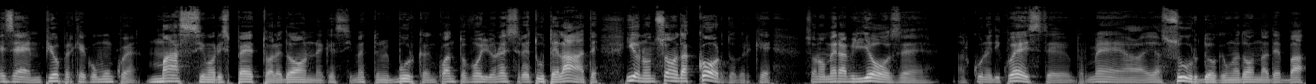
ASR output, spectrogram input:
esempio, perché comunque massimo rispetto alle donne che si mettono il burka in quanto vogliono essere tutelate. Io non sono d'accordo perché sono meravigliose alcune di queste, per me è assurdo che una donna debba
